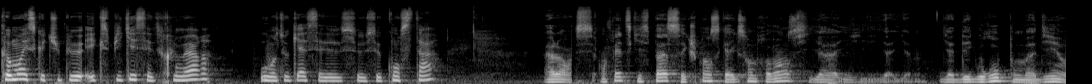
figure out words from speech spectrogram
Comment est-ce que tu peux expliquer cette rumeur ou en tout cas ce, ce, constat? Alors, en fait, ce qui se passe, c'est que je pense qu'à Aix-en-Provence, il y a, des groupes, on va dire,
